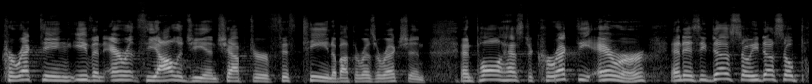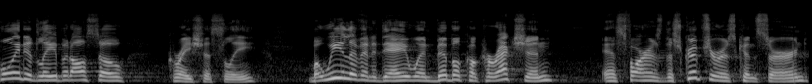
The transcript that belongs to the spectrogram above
correcting even errant theology in chapter 15 about the resurrection. And Paul has to correct the error, and as he does so, he does so pointedly but also graciously. But we live in a day when biblical correction, as far as the scripture is concerned,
